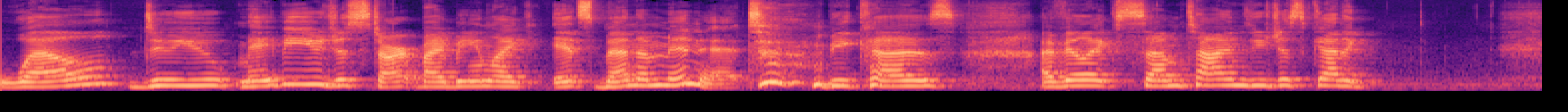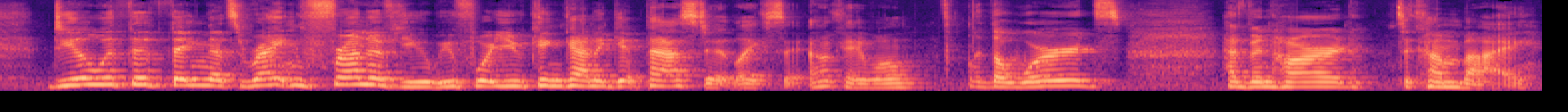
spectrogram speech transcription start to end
well, do you maybe you just start by being like, it's been a minute because I feel like sometimes you just gotta deal with the thing that's right in front of you before you can kind of get past it. Like, say, okay, well, the words have been hard to come by.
